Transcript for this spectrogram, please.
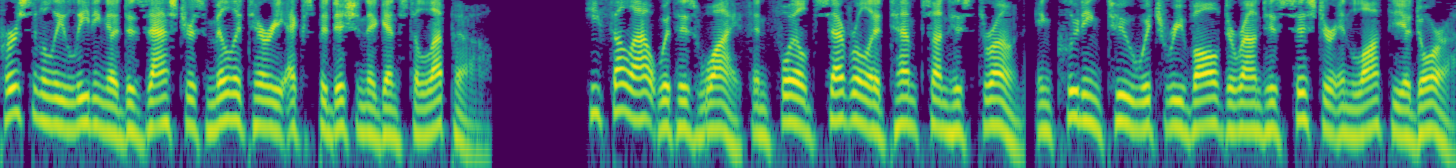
personally leading a disastrous military expedition against Aleppo. He fell out with his wife and foiled several attempts on his throne, including two which revolved around his sister-in-law Theodora.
